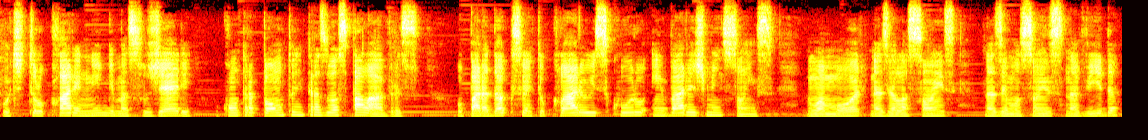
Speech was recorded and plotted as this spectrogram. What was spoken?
o título Claro Enigma sugere o contraponto entre as duas palavras, o paradoxo entre o claro e o escuro em várias dimensões, no amor, nas relações, nas emoções, na vida,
